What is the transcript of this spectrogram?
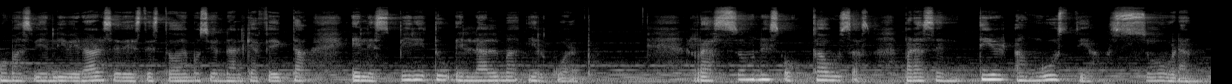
o más bien liberarse de este estado emocional que afecta el espíritu, el alma y el cuerpo. Razones o causas para sentir angustia sobran.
